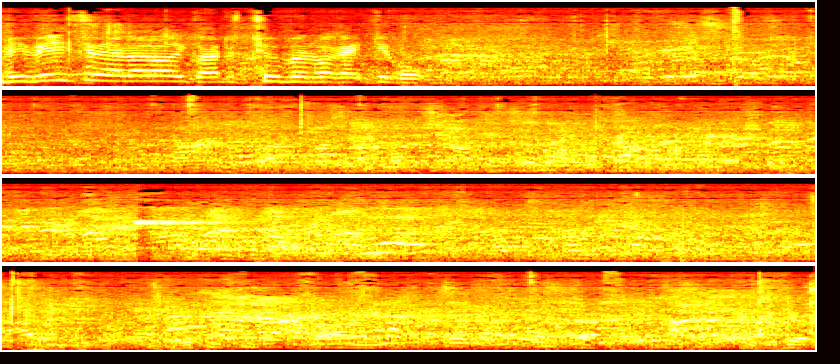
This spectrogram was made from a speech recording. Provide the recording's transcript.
Vi vidste jo allerede godt, at Turbal var rigtig god. Godt,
